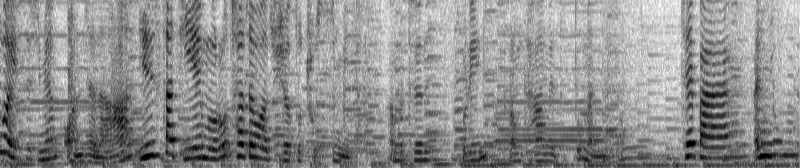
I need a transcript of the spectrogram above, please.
궁금한 거 있으시면 언제나 인스타 DM으로 찾아와 주셔도 좋습니다. 아무튼 우린 그럼 다음에도 또 만나요. 제발 안녕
